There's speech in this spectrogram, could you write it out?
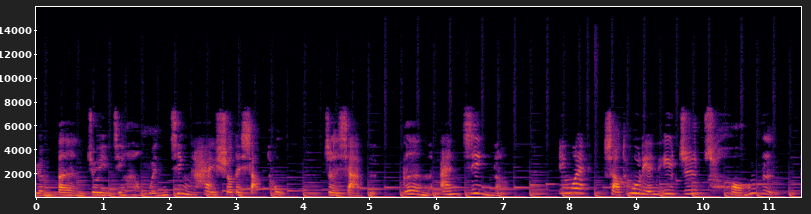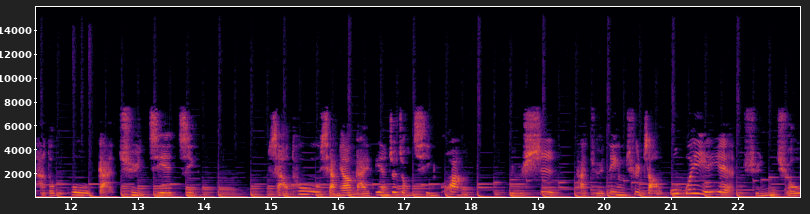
原本就已经很文静害羞的小兔，这下子更安静了。因为小兔连一只虫子它都不敢去接近。小兔想要改变这种情况。于是，他决定去找乌龟爷爷寻求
